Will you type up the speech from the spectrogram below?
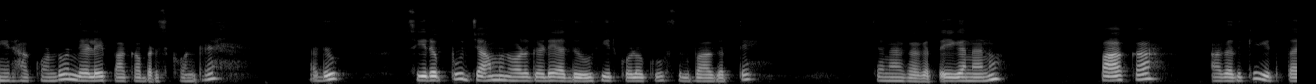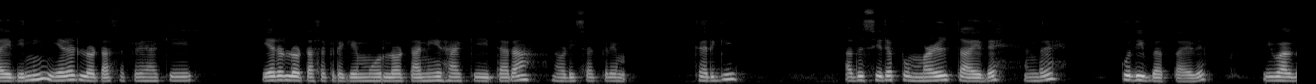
ನೀರು ಹಾಕ್ಕೊಂಡು ಒಂದು ಎಳೆ ಪಾಕ ಬರೆಸ್ಕೊಂಡ್ರೆ ಅದು ಸಿರಪ್ಪು ಜಾಮೂನ್ ಒಳಗಡೆ ಅದು ಹೀರ್ಕೊಳ್ಳೋಕ್ಕೂ ಸುಲಭ ಆಗುತ್ತೆ. ಚೆನ್ನಾಗಾಗತ್ತೆ. ಈಗ ನಾನು ಪಾಕ ಆಗೋದಕ್ಕೆ ಇಡ್ತಾಯಿದ್ದೀನಿ ಎರಡು ಲೋಟ ಸಕ್ಕರೆ ಹಾಕಿ ಎರಡು ಲೋಟ ಸಕ್ಕರೆಗೆ ಮೂರು ಲೋಟ ನೀರು ಹಾಕಿ ಈ ಥರ ನೋಡಿ ಸಕ್ಕರೆ ಕರಗಿ, ಅದು ಸಿರಪ್ಪು ಮಳ್ತಾ ಇದೆ ಅಂದರೆ ಕುದಿ ಬರ್ತಾ ಇದೆ. ಇವಾಗ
